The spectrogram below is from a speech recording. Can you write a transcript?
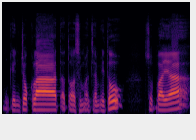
Mungkin coklat atau semacam itu supaya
